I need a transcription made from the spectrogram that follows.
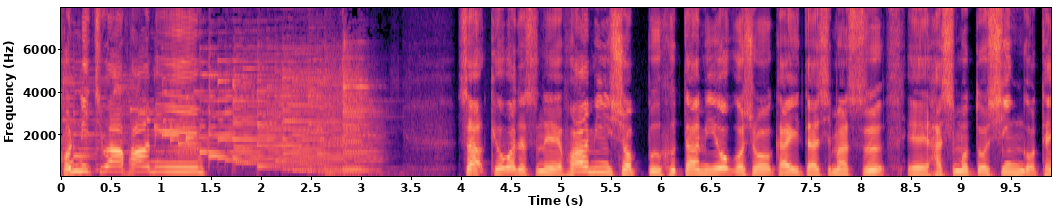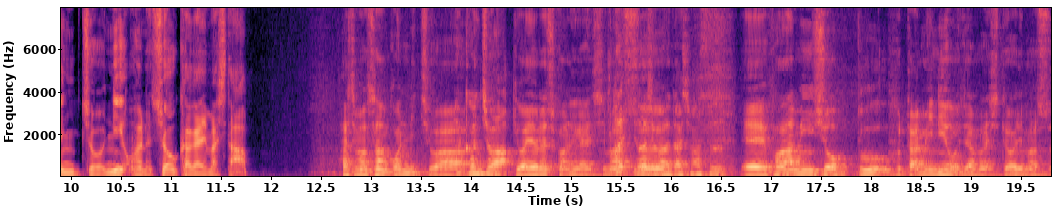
こんにちはファーミン。さあ今日はですねファーミンショップ二見をご紹介いたします、えー、橋本慎吾店長にお話を伺いました。橋本さんこんにちは。こんにちは。今日はよろしくお願いします、はい、よろしくお願いいたします、えー、ファーミンショップ二見にお邪魔しております。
